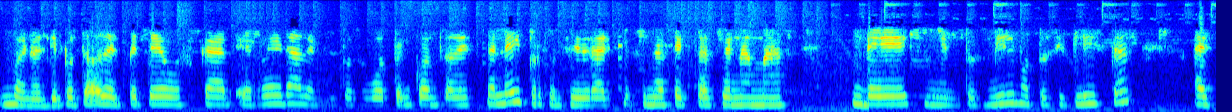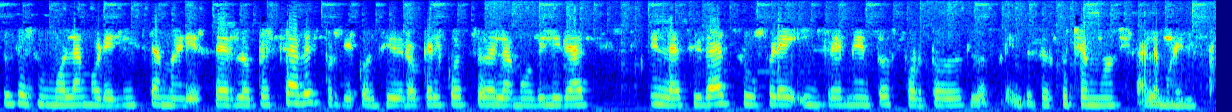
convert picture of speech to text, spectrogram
bueno, el diputado del PT, Oscar Herrera, demostró su voto en contra de esta ley por considerar que es una afectación a más de 500 mil motociclistas. A esto se sumó la morenista María Esther López Chávez porque consideró que el costo de la movilidad en la ciudad sufre incrementos por todos los frentes. Escuchemos a la morenista.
